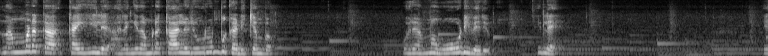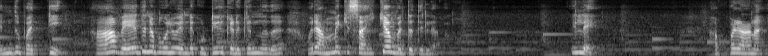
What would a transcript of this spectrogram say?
നമ്മുടെ കയ്യിൽ അല്ലെങ്കിൽ നമ്മുടെ കാലൊരു ഉറുമ്പ് കടിക്കുമ്പം ഒരമ്മ ഓടി വരും. ഇല്ലേ? എന്തു പറ്റി? ആ വേദന പോലും എന്റെ കുട്ടികൾക്ക് എടുക്കുന്നത് ഒരമ്മയ്ക്ക് സഹിക്കാൻ പറ്റത്തില്ല. ഇല്ലേ? അപ്പോഴാണ്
